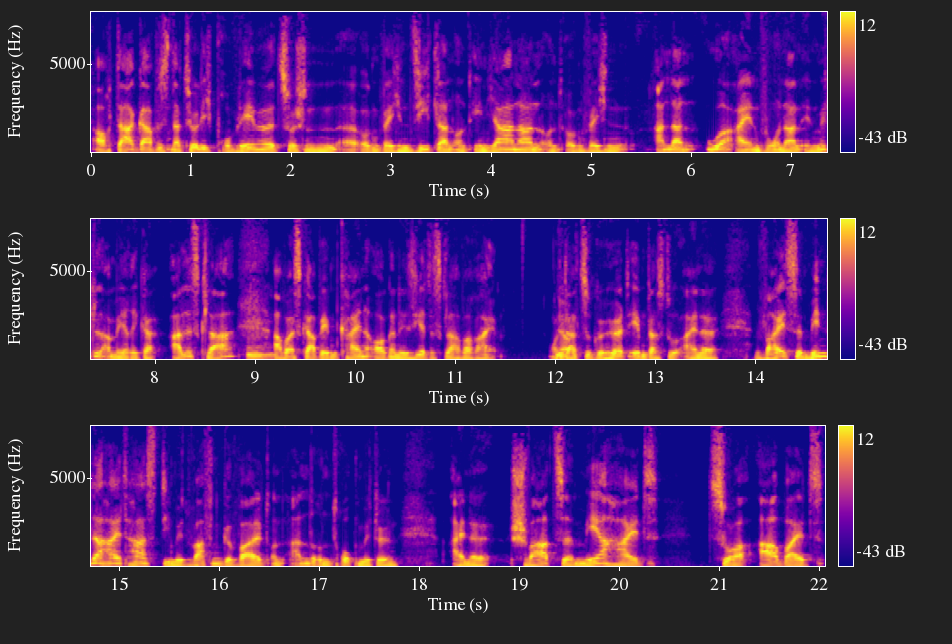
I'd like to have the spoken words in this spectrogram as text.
auch da gab es natürlich Probleme zwischen äh, irgendwelchen Siedlern und Indianern und irgendwelchen anderen Ureinwohnern in Mittelamerika. Alles klar, mhm. aber es gab eben keine organisierte Sklaverei. Und ja. dazu gehört eben, dass du eine weiße Minderheit hast, die mit Waffengewalt und anderen Druckmitteln eine schwarze Mehrheit zur Arbeit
